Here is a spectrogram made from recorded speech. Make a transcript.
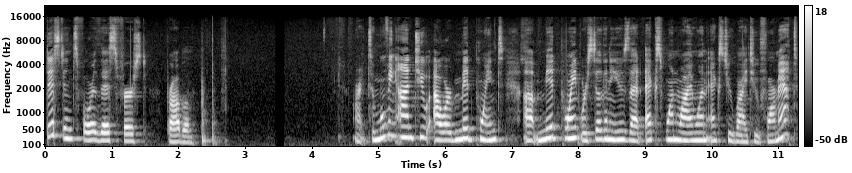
distance for this first problem. All right, so moving on to our midpoint. Uh, midpoint, we're still going to use that x1, y1, x2, y2 format.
